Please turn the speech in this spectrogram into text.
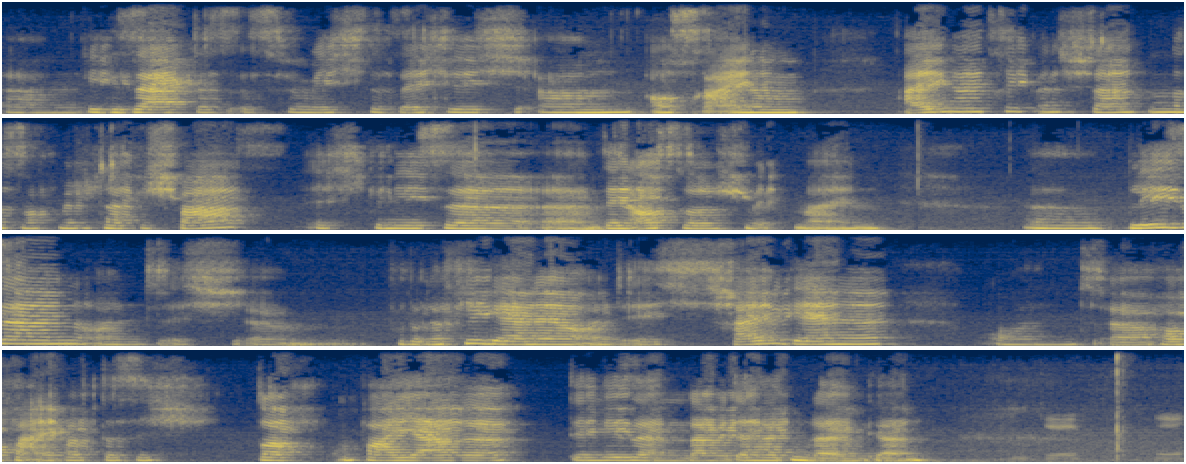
Ähm, wie gesagt, das ist für mich tatsächlich ähm, aus reinem Eigenantrieb entstanden. Das macht mir total viel Spaß. Ich genieße äh, den Austausch mit meinen äh, Lesern und ich ähm, fotografiere gerne und ich schreibe gerne und äh, hoffe einfach, dass ich doch ein paar Jahre den Lesern damit erhalten bleiben kann. Okay, ja.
